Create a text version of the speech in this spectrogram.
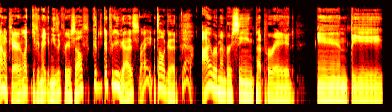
I don't care. Like, if you're making music for yourself, good, good for you guys. Right. It's all good. Yeah. I remember seeing Pet Parade in the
